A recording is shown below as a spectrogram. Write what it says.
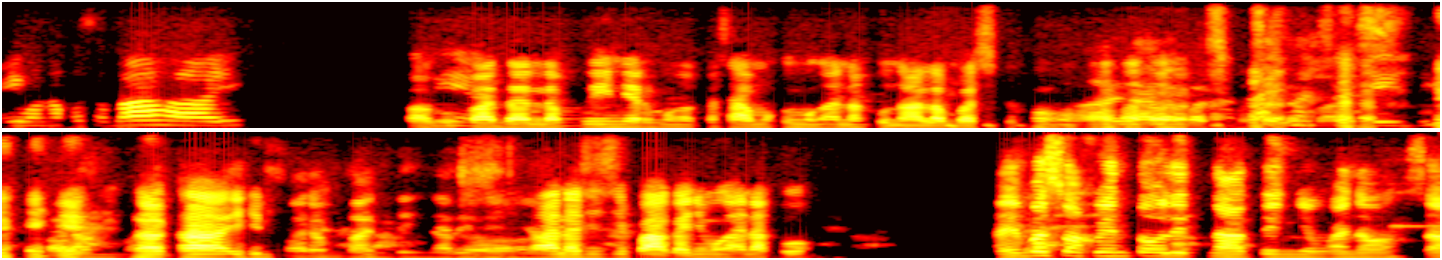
Iwan ako sa bahay. Bago Hindi, kada lap winner, mga kasama ko yung mga anak ko nalabas ko. Ay, lalabas mo sa labas. Parang, Nakain. parang banding na rin ninyo. ah, nasisipakan yung mga anak ko. Ayun ba, sa kwento ulit natin yung ano, sa,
